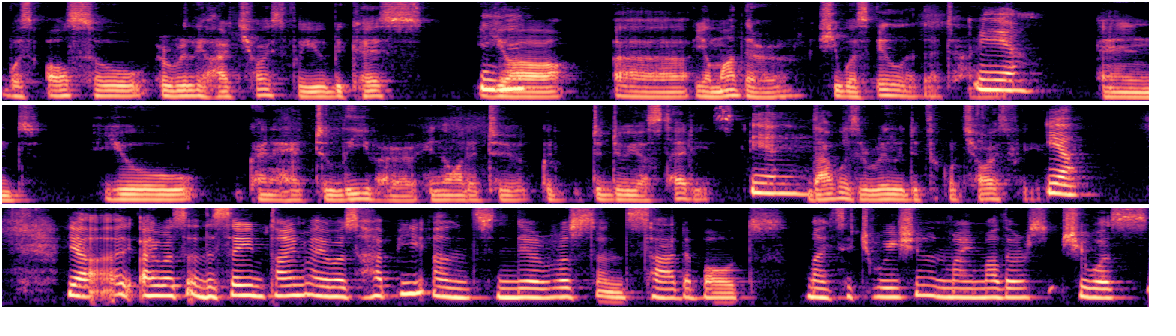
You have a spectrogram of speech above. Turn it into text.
was also a really hard choice for you because Mm-hmm. your uh, your mother she was ill at that time. yeah And you kind of had to leave her in order to to do your studies. yeah yeah That was a really difficult choice for you. yeah yeah I, I was at the same time i was happy and nervous and sad about my situation and my mother's she was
